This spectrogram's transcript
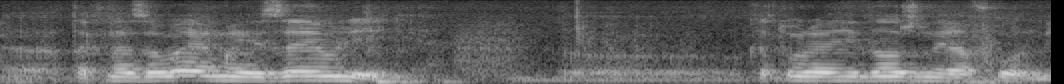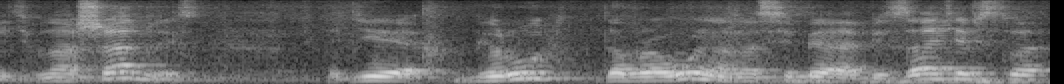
э, так называемые заявления которые они должны оформить в наш адрес, где берут добровольно на себя обязательства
